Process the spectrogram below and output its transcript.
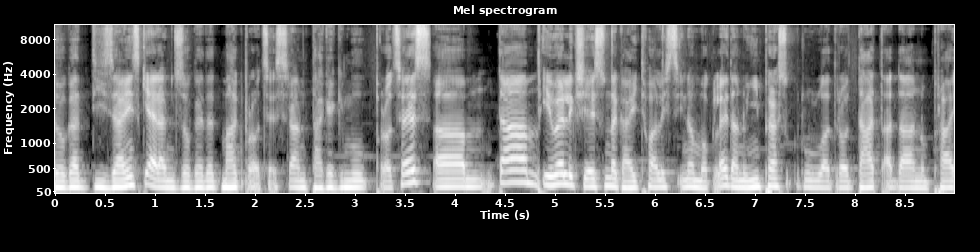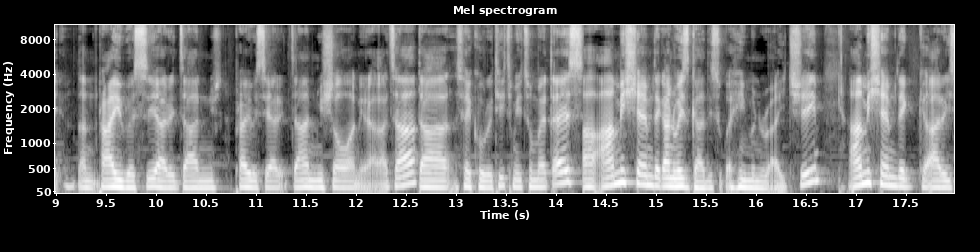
ზოგად დიზაინს კი არა ზოგადად მაგ პროცესს რა დაგეგმულ პროცესს და პირველ რიგში ეს უნდა გაითვალისწინო მოკლედ ანუ ინფრასტრუქტურულად რომ data და ანუ privacy არის ძალიან privacy არის ძალიან მნიშვნელოვანი რაღაცა და security-ით მით უმეტეს. ამის შემდეგ ანუ ეს გადის უკვე human rights-ში. ამის შემდეგ არის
